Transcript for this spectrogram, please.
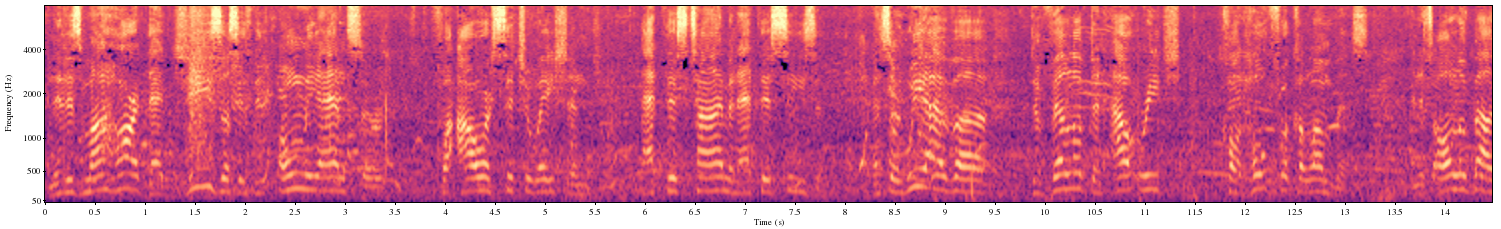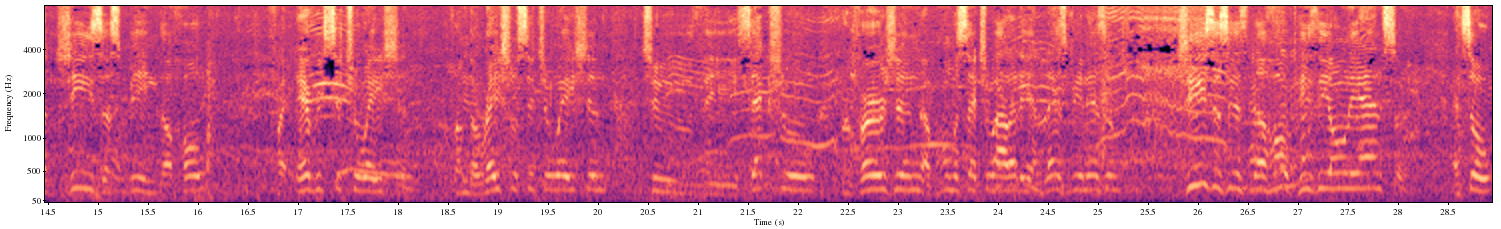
And it is my heart that Jesus is the only answer for our situation at this time and at this season. And so we have uh, developed an outreach called Hope for Columbus. And it's all about Jesus being the hope for every situation, from the racial situation to the sexual perversion of homosexuality and lesbianism. Jesus is the hope. He's the only answer. And so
